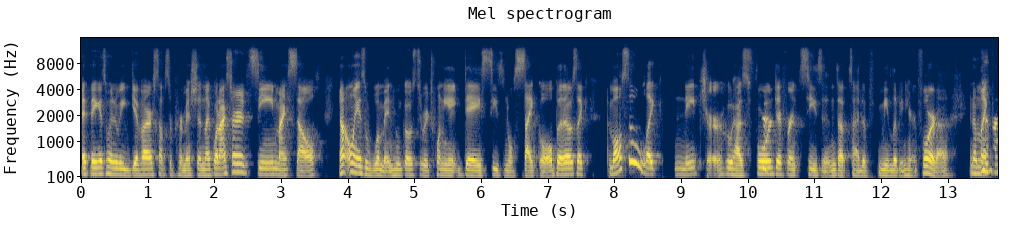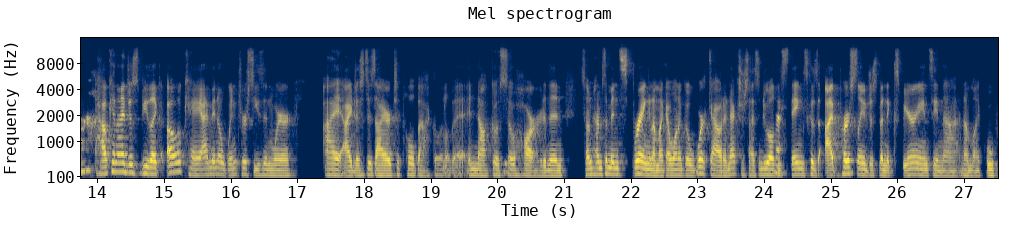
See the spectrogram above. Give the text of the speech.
I think it's when we give ourselves a permission. Like when I started seeing myself, not only as a woman who goes through a 28 day seasonal cycle, but I was like, I'm also like nature who has four yeah. different seasons outside of me living here in Florida. And I'm like, yeah. how can I just be like, oh, okay, I'm in a winter season where I I just desire to pull back a little bit and not go so hard. And then sometimes I'm in spring and I'm like, I want to go work out and exercise and do all yeah. these things because I personally have just been experiencing that. And I'm like, ooh.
